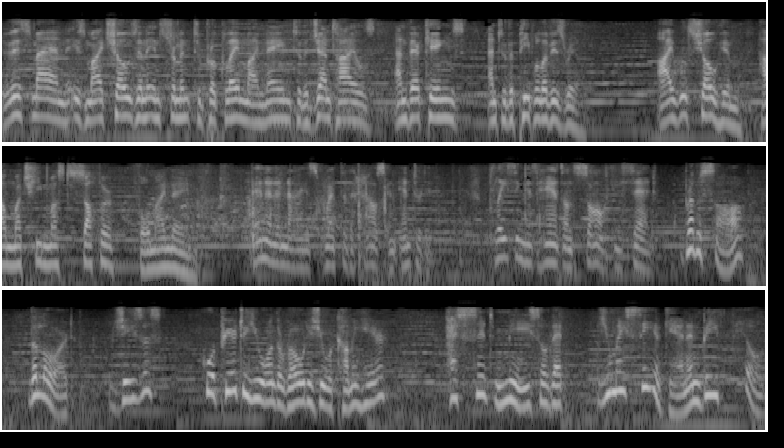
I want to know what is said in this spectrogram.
This man is my chosen instrument to proclaim my name to the Gentiles and their kings and to the people of Israel. I will show him how much he must suffer for my name. Then Ananias went to the house and entered it. Placing his hands on Saul, he said, Brother Saul, the Lord, Jesus, who appeared to you on the road as you were coming here, has sent me so that you may see again and be filled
